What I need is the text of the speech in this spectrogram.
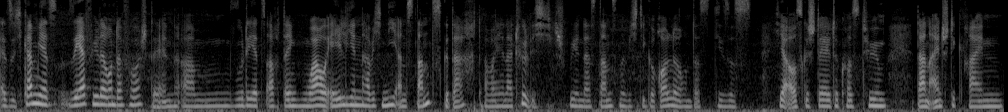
Also ich kann mir jetzt sehr viel darunter vorstellen. Ähm, würde jetzt auch denken, wow, Alien habe ich nie an Stunts gedacht, aber ja natürlich spielen da Stunts eine wichtige Rolle und dass dieses hier ausgestellte Kostüm da einen Einstieg rein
